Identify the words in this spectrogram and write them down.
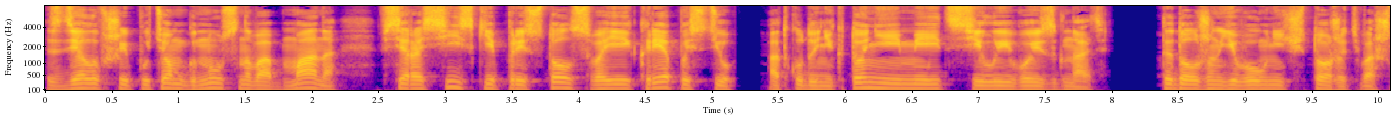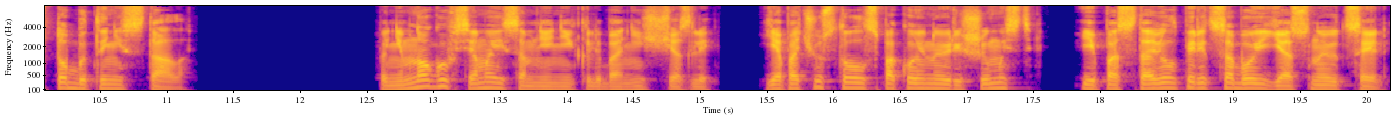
сделавший путем гнусного обмана всероссийский престол своей крепостью, откуда никто не имеет силы его изгнать. Ты должен его уничтожить во что бы то ни стало. Понемногу все мои сомнения и колебания исчезли. Я почувствовал спокойную решимость и поставил перед собой ясную цель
